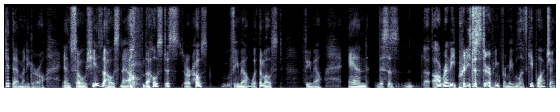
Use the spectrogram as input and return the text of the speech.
get that money, girl. And so she's the host now, the hostess or host female with the most female. And this is already pretty disturbing for me. Let's keep watching.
